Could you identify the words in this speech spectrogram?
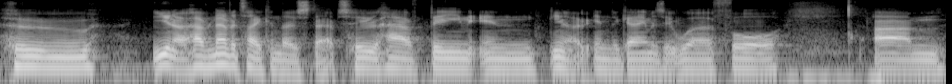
who you know, have never taken those steps, who have been in, you know, in the game as it were for, um,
